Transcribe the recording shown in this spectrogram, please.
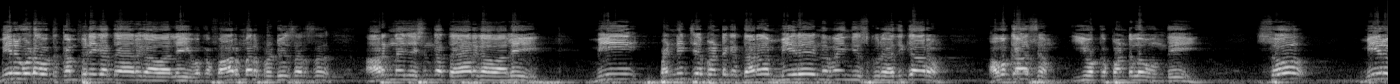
మీరు కూడా ఒక కంపెనీగా తయారు కావాలి. ఒక ఫార్మర్ ప్రొడ్యూసర్స్ ఆర్గనైజేషన్గా తయారు కావాలి. మీ పండించే పంటకి ధర మీరే నిర్ణయం తీసుకునే అధికారం అవకాశం ఈ ఒక్క పంటలో ఉంది. సో మీరు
